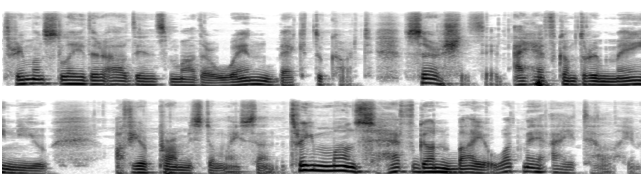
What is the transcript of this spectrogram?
Three months later, Aladdin's mother went back to court. Sir, she said, I have come to remind you of your promise to my son. Three months have gone by. What may I tell him?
